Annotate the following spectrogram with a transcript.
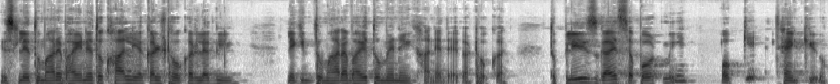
इसलिए तुम्हारे भाई ने तो खा लिया, कल ठोकर लग ली। लेकिन तुम्हारा भाई तुम्हें नहीं खाने देगा ठोकर। तो please guys support me okay thank you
